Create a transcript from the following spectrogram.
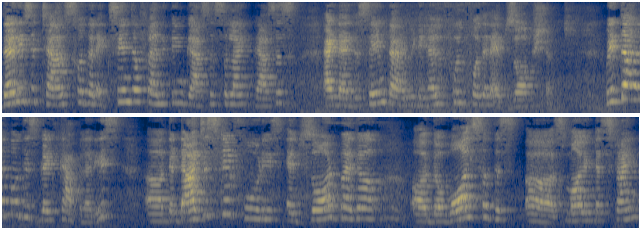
there is a chance for the exchange of anything gases like gases and at the same time it is helpful for the absorption. With the help of these blood capillaries, uh, the digested food is absorbed by the uh, the walls of the uh, small intestine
